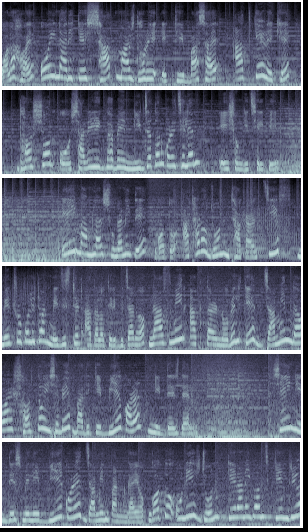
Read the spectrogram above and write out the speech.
বলা হয়, ওই নারীকে সাত মাস ধরে একটি বাসায় আটকে রেখে ধর্ষণ ও শারীরিকভাবে নির্যাতন করেছিলেন এই সংগীত শিল্পী। এই মামলার শুনানিতে গত আঠারো জুন ঢাকার চিফ মেট্রোপলিটন ম্যাজিস্ট্রেট আদালতের বিচারক নাজমিন আক্তার নোবেলকে জামিন দেওয়ার শর্ত হিসেবে বাদীকে বিয়ে করার নির্দেশ দেন। সেই নির্দেশ মেনে বিয়ে করে জামিন পান গায়ক। গত উনিশ জুন কেরানীগঞ্জ কেন্দ্রীয়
